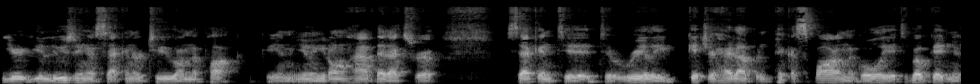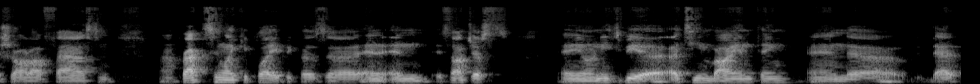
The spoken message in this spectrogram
you're you're losing a second or two on the puck, and you know you don't have that extra second to to really get your head up and pick a spot on the goalie. It's about getting your shot off fast and uh, practicing like you play because uh, and and it's not just you know it needs to be a, a team buy-in thing and uh, that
